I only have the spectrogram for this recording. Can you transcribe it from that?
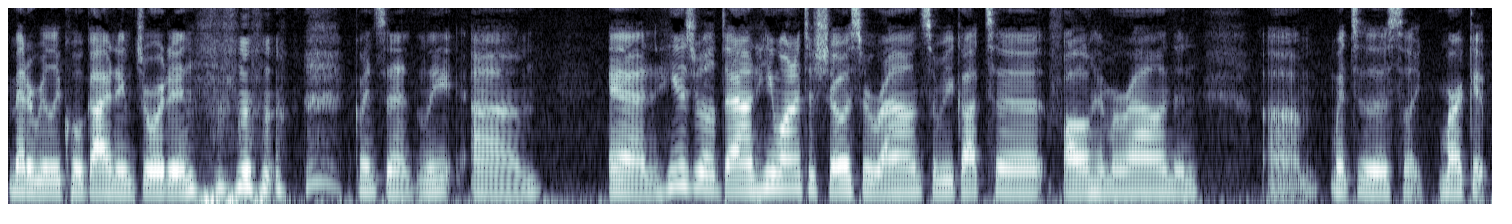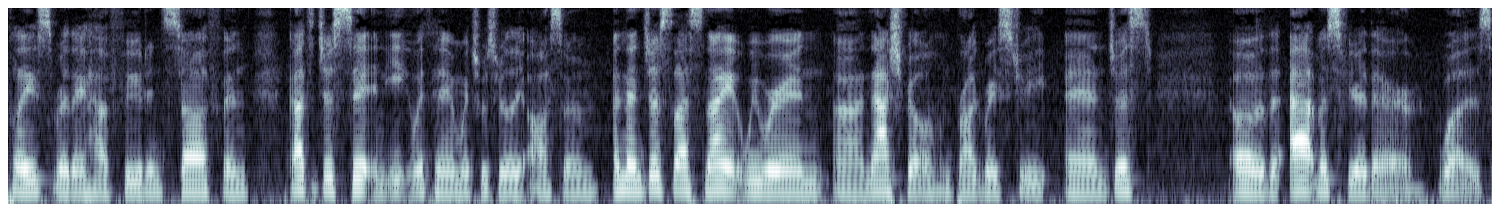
met a really cool guy named jordan coincidentally um, and he was real down. He wanted to show us around so we got to follow him around and um, went to this like marketplace where they have food and stuff and got to just sit and eat with him which was really awesome. And then just last night we were in uh, nashville on broadway street and just oh the atmosphere there was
